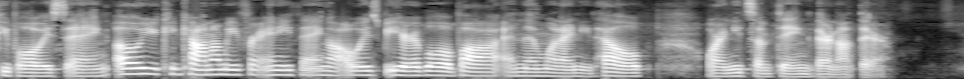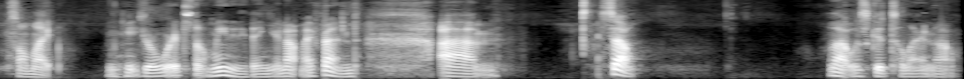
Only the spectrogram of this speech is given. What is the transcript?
people always saying, Oh, you can count on me for anything. I'll always be here, blah, blah, blah. And then when I need help or I need something, they're not there. So I'm like, Your words don't mean anything. You're not my friend. Um, so that was good to learn, though.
